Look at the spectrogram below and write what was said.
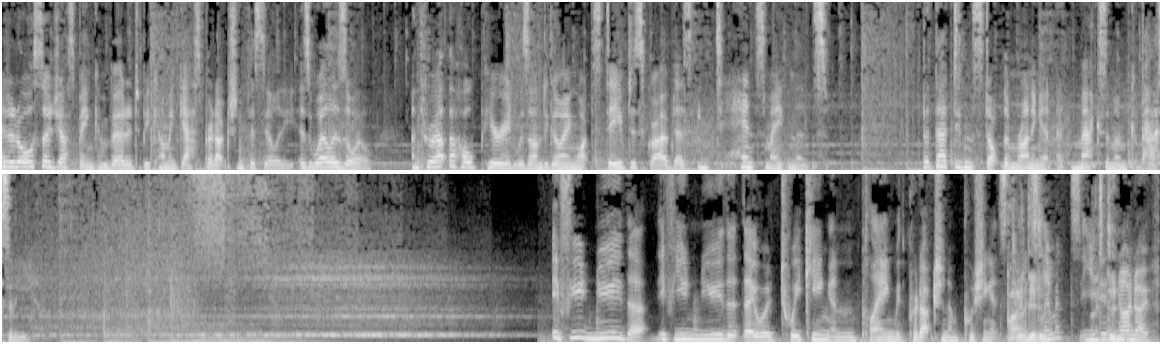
It had also just been converted to become a gas production facility, as well as oil, and throughout the whole period was undergoing what Steve described as intense maintenance. But that didn't stop them running it at maximum capacity. If you knew that, if you knew that they were tweaking and playing with production and pushing it to its limits, you didn't, know, didn't. no.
